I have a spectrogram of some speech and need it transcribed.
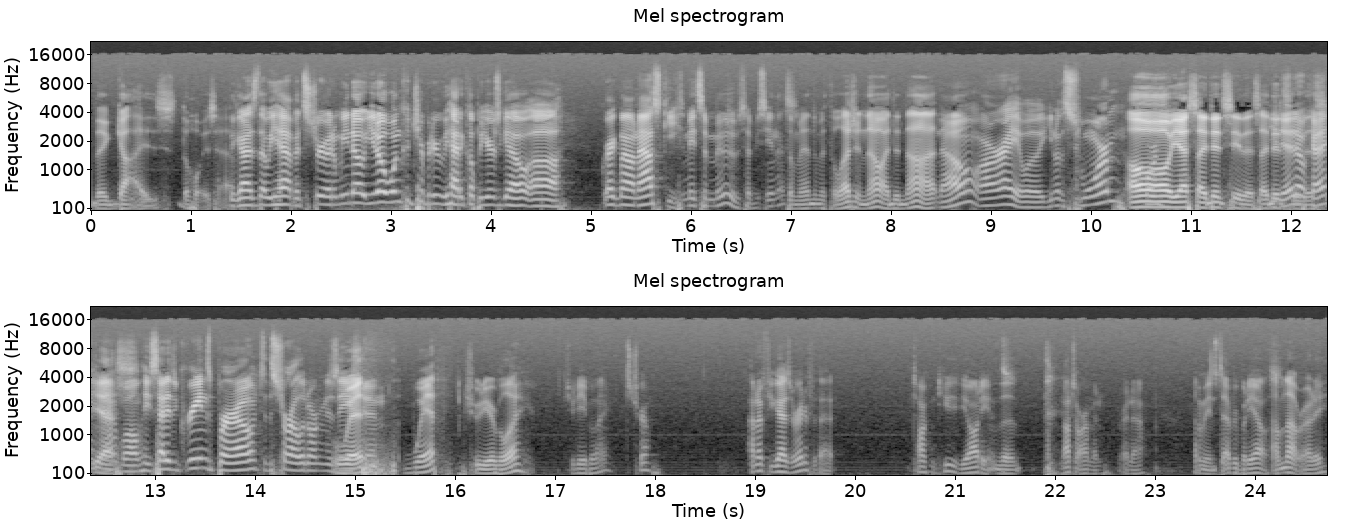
the guys the Hoyas have. The guys that we have, it's true, and we know. You know, one contributor we had a couple years ago, uh, Greg Malinowski. He's made some moves. Have you seen this? the man, the myth, the legend. No, I did not. No. All right. Well, you know the Swarm. Oh, oh, yes, I did see this. I you did, did. see okay. this. Yes. Yeah. Well, he headed to Greensboro to the Charlotte organization with, with Trudy Herbalife. Chudier Bile. It's true. I don't know if you guys are ready for that. I'm talking to you, the audience, The, not to Armin right now. I mean, to everybody else. I'm not ready.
